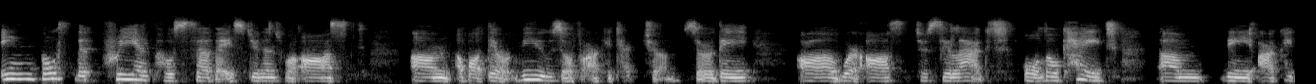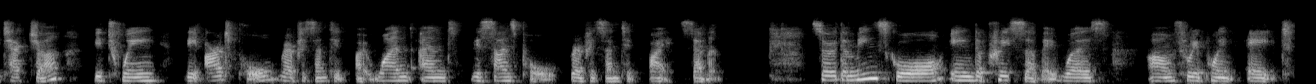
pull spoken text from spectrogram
in both the pre and post survey, students were asked um, about their views of architecture. So they uh, were asked to select or locate um, the architecture between the art pole represented by one and the science pole represented by seven. So the mean score in the pre-survey was um, 3.8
